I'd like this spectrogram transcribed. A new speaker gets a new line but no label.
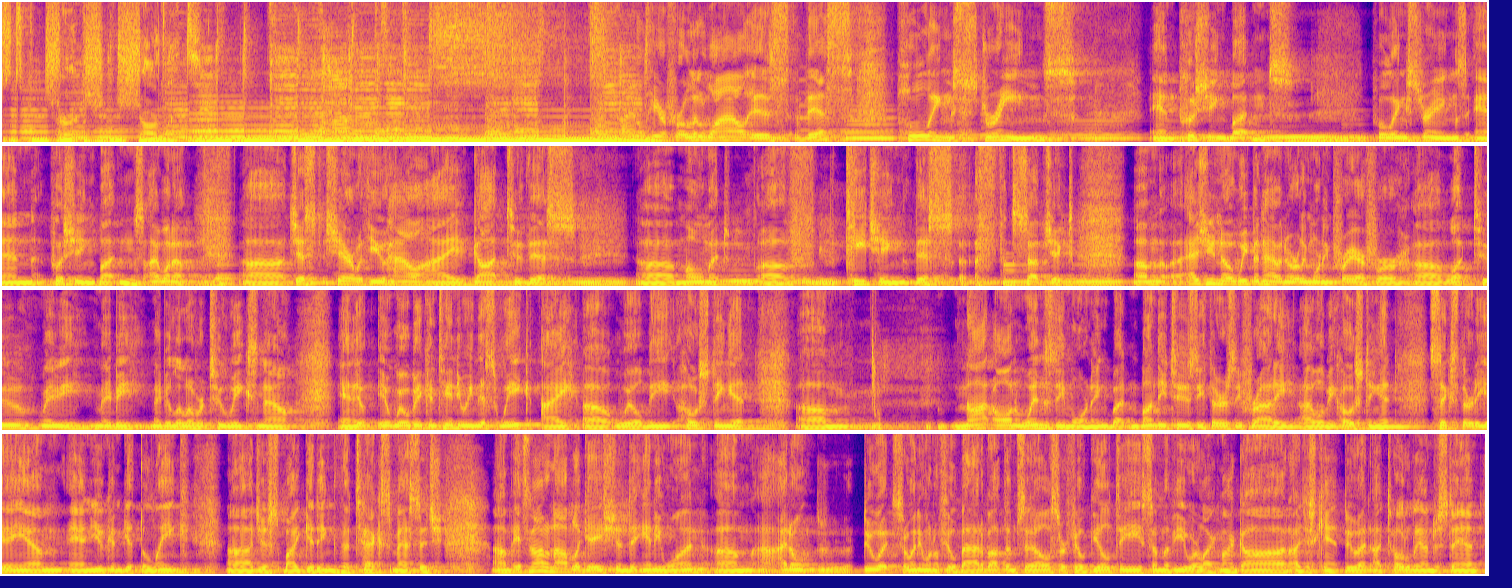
Coast Church, Charlotte.
title here for a little while is this pulling strings and pushing buttons pulling strings and pushing buttons. I want to uh, just share with you how i got to this uh, moment of teaching this uh, subject. Um, as you know we've been having early morning prayer for uh, what two maybe maybe maybe a little over two weeks now. And it, it will be continuing this week. I uh, will be hosting it um, not on Wednesday morning, but Monday, Tuesday, Thursday, Friday. I will be hosting it 6:30 a.m. and you can get the link uh, just by getting the text message. Um, it's not an obligation to anyone. Um, I don't do it so anyone will feel bad about themselves or feel guilty. Some of you are like, "My God, I just can't do it." I totally understand.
